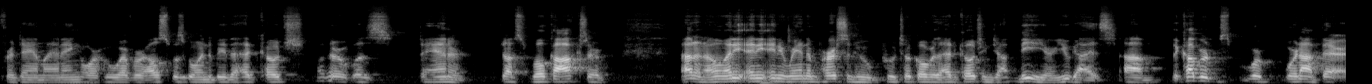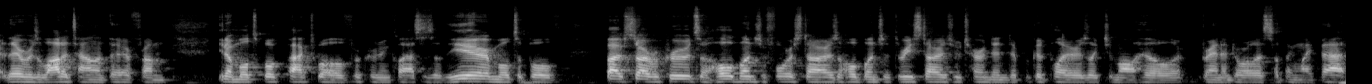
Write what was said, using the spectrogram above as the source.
for Dan Lanning or whoever else was going to be the head coach, whether it was Dan or Justin Wilcox or I don't know any any any random person who who took over the head coaching job, me or you guys. Um, the cupboards were were not there. There was a lot of talent there from you know multiple Pac-12 recruiting classes of the year, multiple five star recruits, a whole bunch of four stars, a whole bunch of three stars who turned into good players like Jamal Hill or Brandon Dorlus, something like that.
